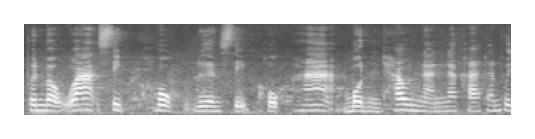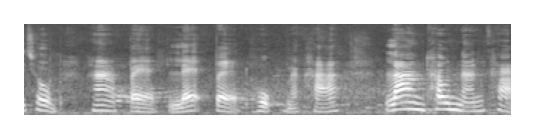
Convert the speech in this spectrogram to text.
เพิ่นบอกว่า 16 เดือน 16 5 บนเท่านั้นนะคะ ท่านผู้ชม 58 และ 86 นะคะ ล่างเท่านั้นค่ะ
